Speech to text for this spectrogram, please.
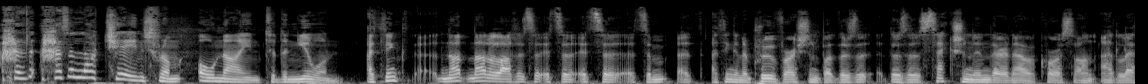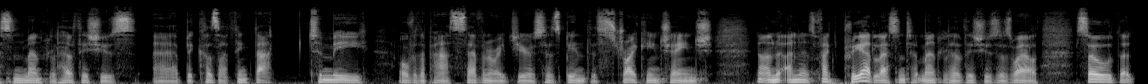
has, has a lot changed from 09 to the new one? I think uh, not not a lot. It's a, it's a it's a it's a, a I think an improved version, but there's a there's a section in there now, of course, on adolescent mental health issues, uh, because I think that to me over the past seven or eight years has been the striking change, and, and in fact pre-adolescent mental health issues as well. So that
